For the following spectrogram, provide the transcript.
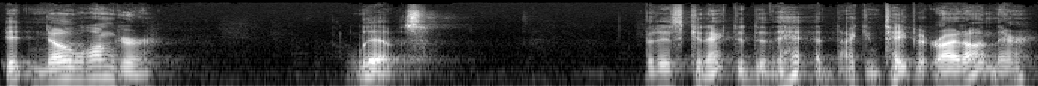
it no longer lives. But it's connected to the head. I can tape it right on there.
